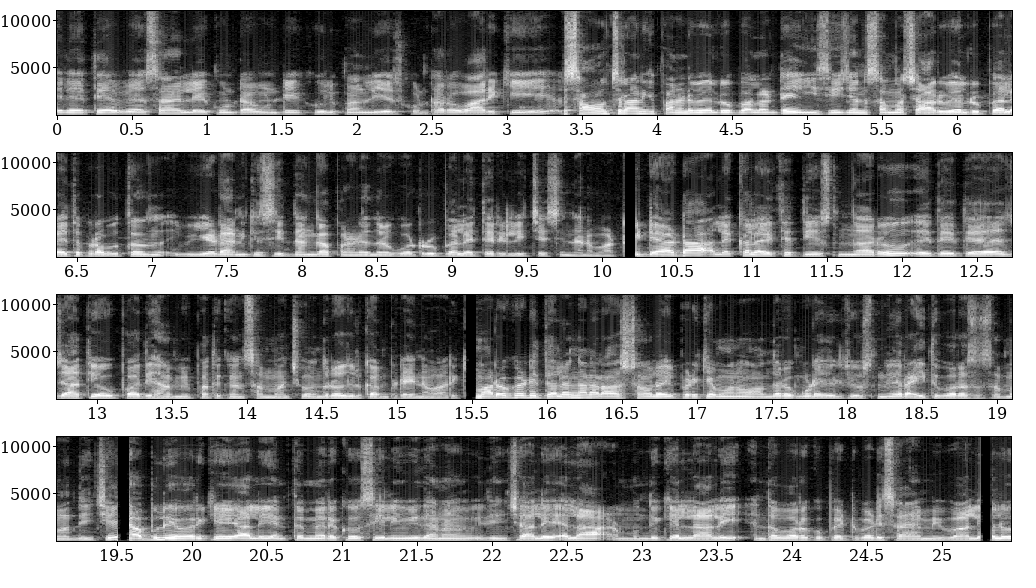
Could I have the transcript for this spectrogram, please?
ఏదైతే వ్యవసాయం లేకుండా ఉండి కూలి పనులు చేసుకుంటారో వారికి సంవత్సరానికి పన్నెండు వేల రూపాయలు అంటే ఈ సీజన్ సంవత్సరం ఆరు వేల రూపాయలు అయితే ప్రభుత్వం ఇవ్వడానికి సిద్ధంగా పన్నెండు వందల కోట్ల రూపాయలు అయితే రిలీజ్ చేసింది అనమాట ఈ డేటా లెక్కలు అయితే తీస్తున్నారు. ఏదైతే జాతీయ ఉపాధి హామీ పథకం సంబంధించి వంద రోజులు కంప్లీట్ అయిన వారికి. మరొకటి తెలంగాణ రాష్ట్రంలో ఇప్పటికే మనం అందరం కూడా ఎదురు చూస్తుంది రైతు భరోసా సంబంధించి. డబ్బులు ఎవరికి వేయాలి? ఎంత మేరకు సీలింగ్ విధానం విధించాలి? ఎలా ముందుకు వెళ్ళాలి ఎంత వరకు పెట్టుబడి సాయం ఇవ్వాలి? అసలు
